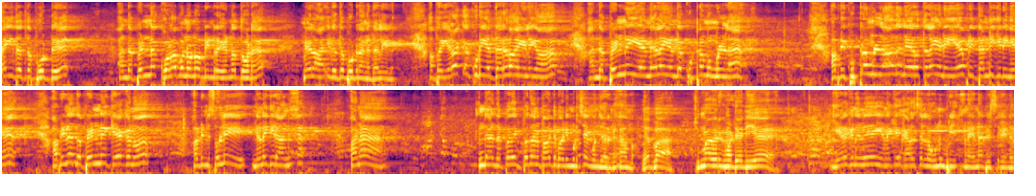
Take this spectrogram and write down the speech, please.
ஆயுதத்தை போட்டு அந்த பெண்ணை கொலை பண்ணணும் அப்படின்ற எண்ணத்தோட மேலே ஆயுதத்தை போட்டுறாங்க தலையில். அப்போ இறக்கக்கூடிய தருவாயிலையும் அந்த பெண்ணு என் மேலே எந்த குற்றமும் இல்லை. அப்படி குற்றம் இல்லாத நேரத்தில் என்னை ஏன் இப்படி தண்டிக்கிறீங்க? அப்படின்னு அந்த பெண்ணு கேட்கணும் அப்படின்னு சொல்லி நினைக்கிறாங்க. ஆனால் இந்த அந்த இப்போ தானே பாட்டு பாடி முடிச்சேன் கொஞ்சம் இருங்க ஆமாம் ஏப்பா சும்மா இருக்க மாட்டேன் நீயே? ஏற்கனவே எனக்கே கரைச்சல்ல ஒன்றும் புரியல. நான் என்ன பேசுறேன்னு.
